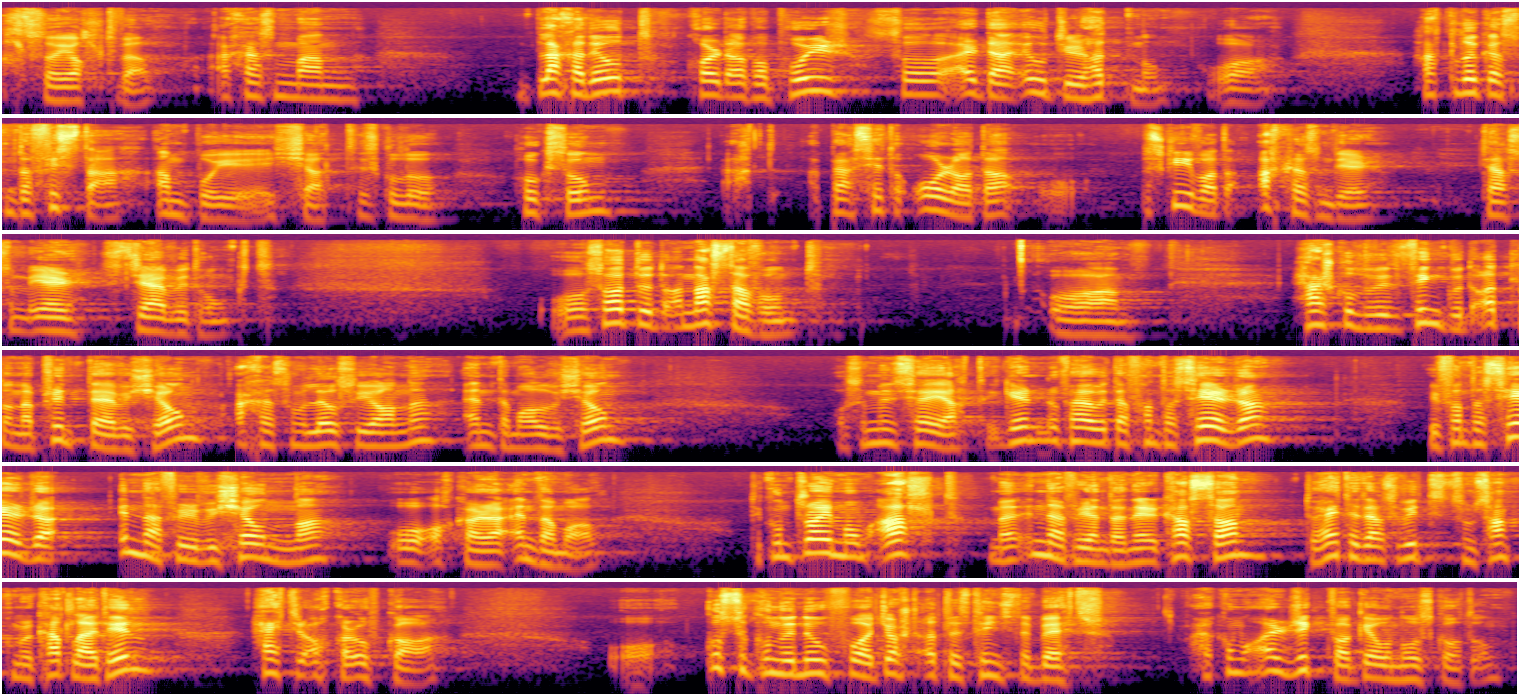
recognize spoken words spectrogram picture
altså hjelpt vel. Akkurat som man blakket ut, kortet opp av pyr, så er det ut i høttene. Og hatt lukka som det første anboi ikke at vi skulle hukse om at bare sette året av det og beskrive det akkurat som det er det som er strevet tungt. Og så hadde vi et neste fond og her skulle vi finne ut øtlene printet av visjon akkurat som vi løser gjerne enda mal visjon og så minns jeg at nå får vi det fantasere vi fantasere innenfor visjonene og okkara endamal. De kunne drøyme om alt, men innenfor enda nere i kassan, du heter det som vi som sankummer kallar det til, heter okkar oppgave. Og hvordan kunne vi nå få gjort alle tingene bedre? Her kommer en rikva gøy og nåskotten.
